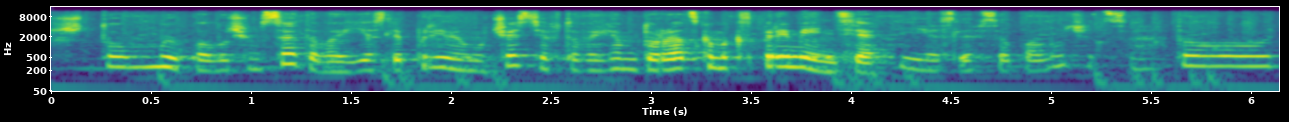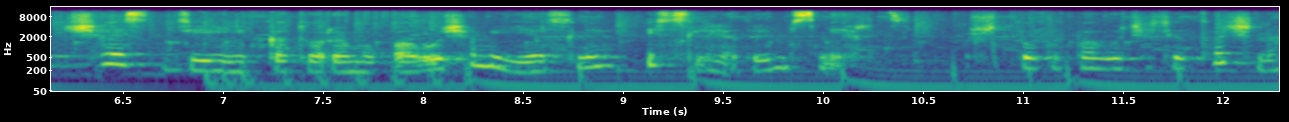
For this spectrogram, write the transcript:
Что мы получим с этого, если примем участие в твоем дурацком эксперименте? Если все получится, то часть денег, которые мы получим, если исследуем смерть. Что вы получите точно?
